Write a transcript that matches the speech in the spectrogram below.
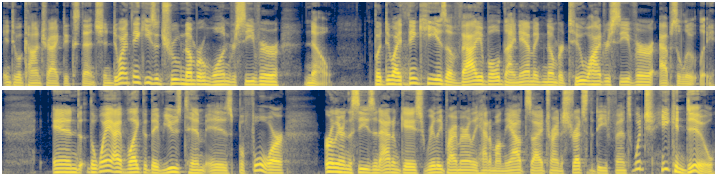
into a contract extension. Do I think he's a true number one receiver? No. But do I think he is a valuable, dynamic number two wide receiver? Absolutely. And the way I've liked that they've used him is before earlier in the season, Adam Gase really primarily had him on the outside trying to stretch the defense, which he can do.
